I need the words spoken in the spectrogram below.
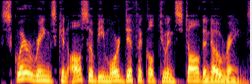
Square rings can also be more difficult to install than O-rings.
